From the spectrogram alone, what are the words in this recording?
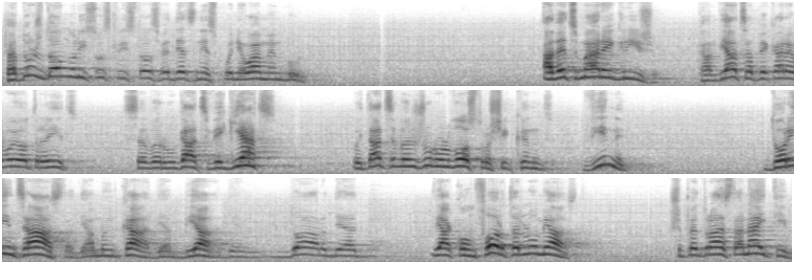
Și atunci Domnul Iisus Hristos, vedeți, ne spune, oameni buni, aveți mare grijă ca în viața pe care voi o trăiți să vă rugați, vegheați, uitați-vă în jurul vostru și când vine dorința asta de a mânca, de a bea, de, doar de a avea confort în lumea asta. Și pentru asta n-ai timp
